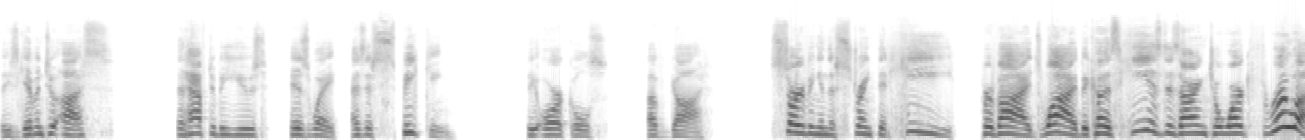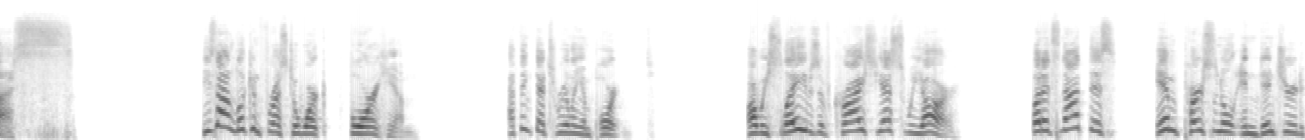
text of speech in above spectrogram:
that He's given to us that have to be used His way, as if speaking the oracles of God, serving in the strength that He provides. Why? Because He is desiring to work through us. He's not looking for us to work for Him. I think that's really important. Are we slaves of Christ? Yes, we are. But it's not this impersonal, indentured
